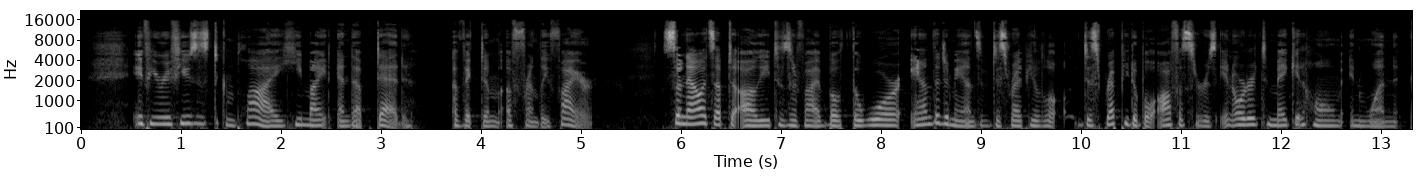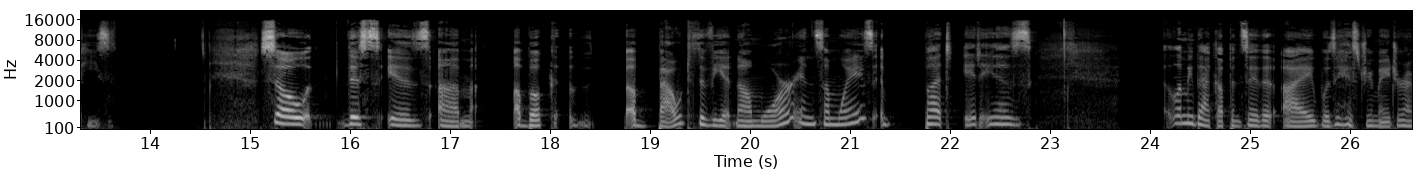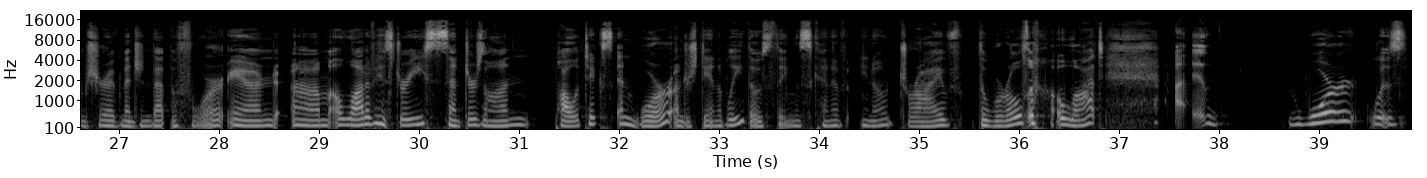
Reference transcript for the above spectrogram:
If he refuses to comply, he might end up dead, a victim of friendly fire. So now it's up to Augie to survive both the war and the demands of disreputable, disreputable officers in order to make it home in one piece. So this is um, a book about the Vietnam War in some ways, but it is. Let me back up and say that I was a history major. I'm sure I've mentioned that before. And um, a lot of history centers on politics and war, understandably. Those things kind of, you know, drive the world a lot. Uh, war was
